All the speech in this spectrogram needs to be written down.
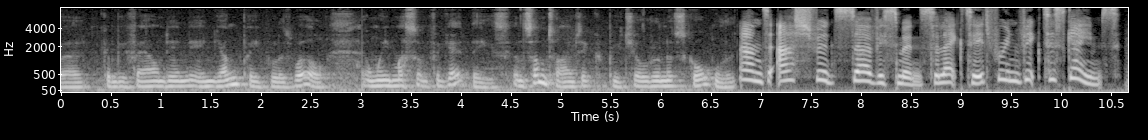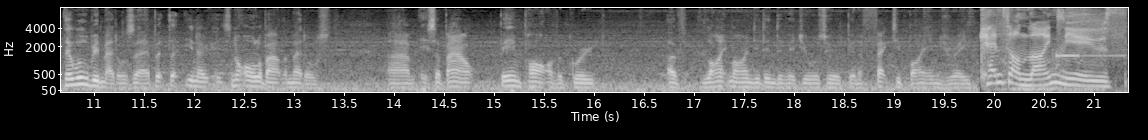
uh, can be found in, in young people as well, and we mustn't forget these. And sometimes it could be children at school. And Ashford servicemen selected for Invictus Games. There will be medals there, but the, you know it's not all about the medals. Um, it's about being part of a group of like minded individuals who have been affected by injury. Kent Online News.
